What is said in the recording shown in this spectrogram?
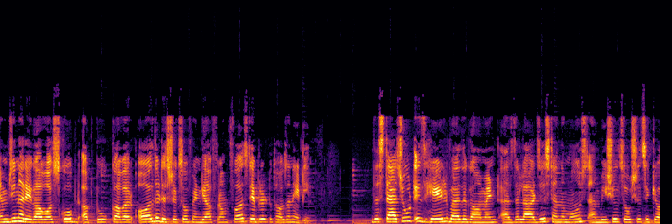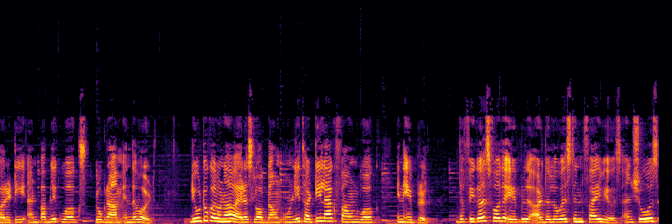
MG NREGA was scoped up to cover all the districts of India from 1st April 2018. The statute is hailed by the government as the largest and the most ambitious social security and public works program in the world. Due to coronavirus lockdown, only 30 lakh found work in April. The figures for the April are the lowest in 5 years and shows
